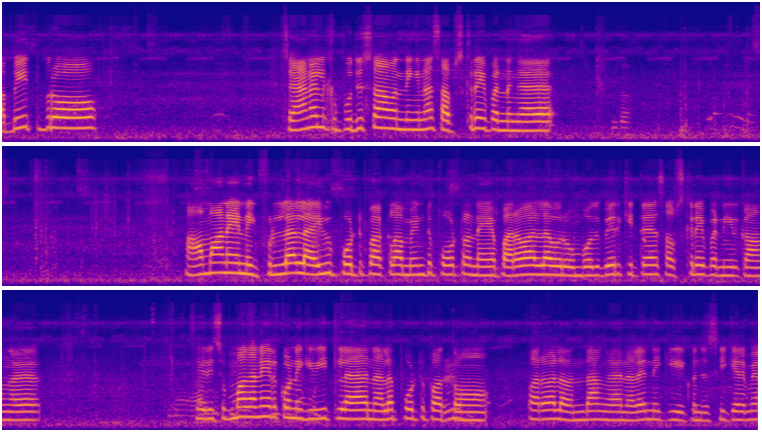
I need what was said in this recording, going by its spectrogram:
அபீத் ப்ரோ சேனலுக்கு புதுசாக வந்தீங்கன்னா சப்ஸ்கிரைப் பண்ணுங்க இந்தா ஆமாண்ணே இன்னைக்கு ஃபுல்லாக லைவ் போட்டு பார்க்கலாமேன்ட்டு போட்டோண்ணே. பரவாயில்ல ஒரு ஒம்பது பேர்கிட்ட சப்ஸ்கிரைப் பண்ணியிருக்காங்க. சரி சும்மா தானே இருக்கோம் இன்னைக்கு வீட்டில் நல்லா போட்டு பார்த்தோம். பரவாயில்ல வந்தாங்க. அதனால இன்னைக்கு கொஞ்சம் சீக்கிரமே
